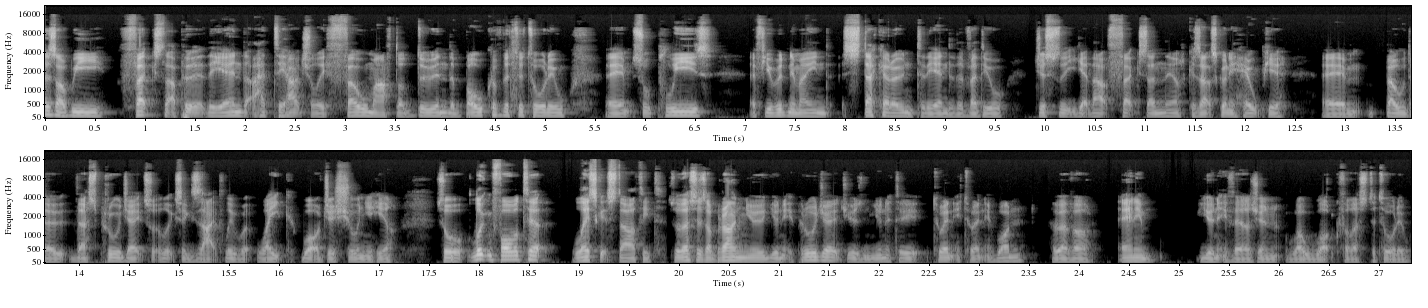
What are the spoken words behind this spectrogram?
is a wee fix that I put at the end that I had to actually film after doing the bulk of the tutorial. Um, so please, if you wouldn't mind, stick around to the end of the video just so that you get that fix in there because that's going to help you um, build out this project so it looks exactly what, like what I've just shown you here. So looking forward to it let's get started. So this is a brand new Unity project using Unity 2021. However, any Unity version will work for this tutorial.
